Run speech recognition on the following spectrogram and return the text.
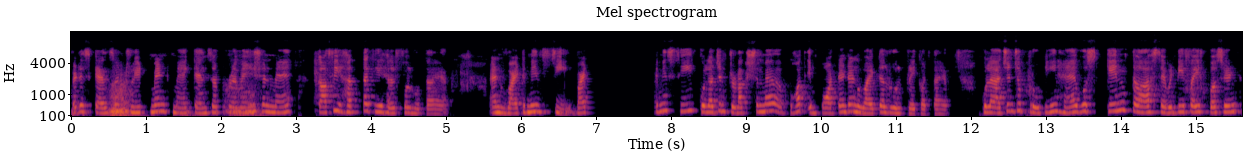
दैट इज़ कैंसर ट्रीटमेंट में कैंसर प्रिवेंशन में काफ़ी हद तक ये हेल्पफुल होता है। And vitamin C vitamin C collagen production में बहुत important and vital role play करता है। कोलाजन जो प्रोटीन है वो स्किन का 75 परसेंट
